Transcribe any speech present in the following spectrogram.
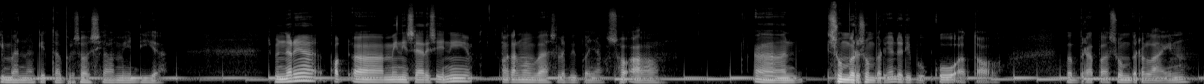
gimana kita bersosial media. Sebenarnya uh, mini series ini akan membahas lebih banyak soal uh, sumber-sumbernya dari buku atau beberapa sumber lain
